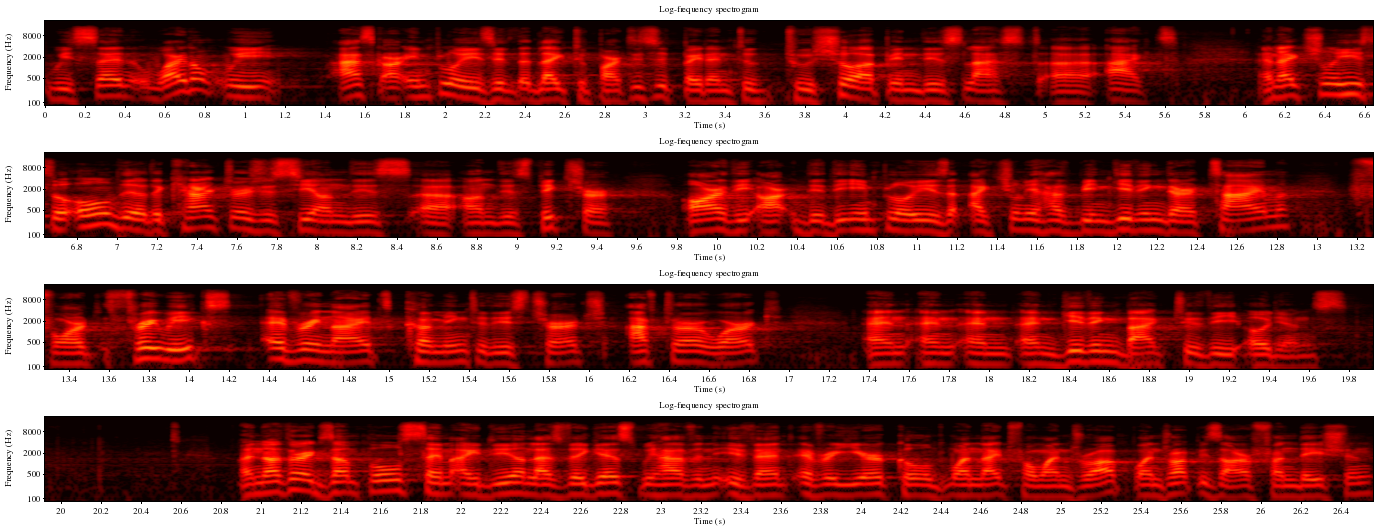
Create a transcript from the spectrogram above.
we said, why don't we ask our employees if they'd like to participate and to, to show up in this last act? And actually, so all the, the characters you see on this, on this picture are the, are the, employees that actually have been giving their time for three weeks, every night, coming to this church after work and, and, and, and giving back to the audience. Another example, same idea in Las Vegas, we have an event every year called One Night for One Drop. One Drop is our foundation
